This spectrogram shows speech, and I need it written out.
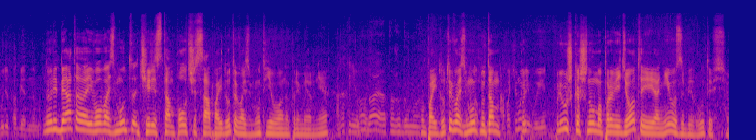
будет победным. Ну, ребята его возьмут через там полчаса, пойдут и возьмут его, например, не? А как они его Ну возьмут? да, я тоже думаю. Ну, пойдут и возьмут, ну там А почему не вы? плюшка шнума проведет, и они его заберут, и все.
